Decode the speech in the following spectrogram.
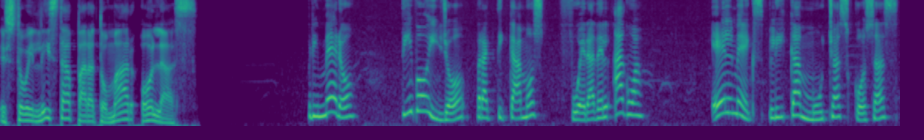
Estoy lista para tomar olas. Primero, Tivo y yo practicamos fuera del agua. Él me explica muchas cosas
